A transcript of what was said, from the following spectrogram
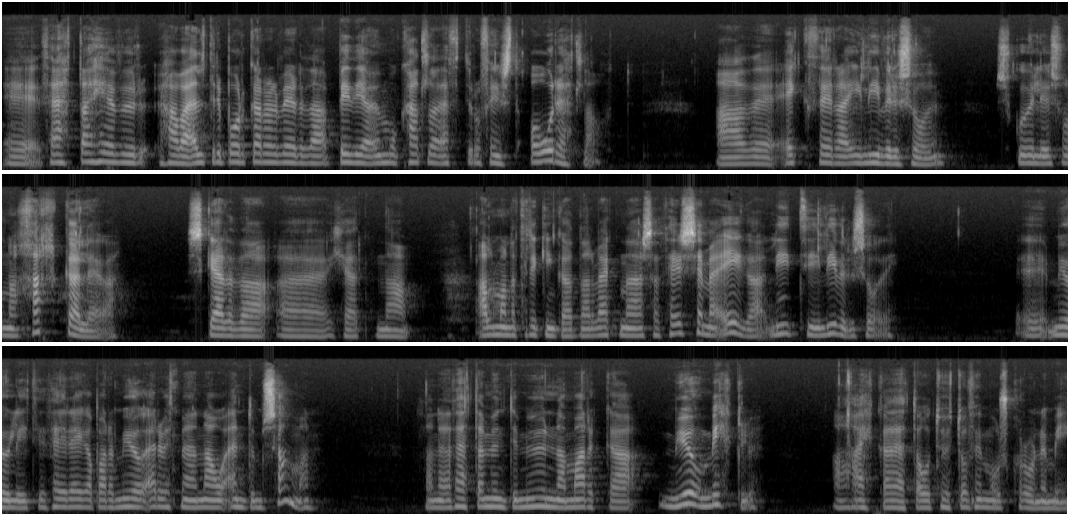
e, þetta hefur, hafa eldri borgarar verið að byggja um og kallað eftir og finnst órettlátt að eign þeirra í lífeyrisjóðum skuli svona harkalega skerða uh, hérna almannatryggingarnar vegna þess að þeir sem eiga lítið í lífeyrissjóði e, mjög lítið, þeir eiga bara mjög erfitt með að ná endum saman. Þannig að þetta myndi muna marga mjög miklu að hækka þetta á 25 úrs krónum í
